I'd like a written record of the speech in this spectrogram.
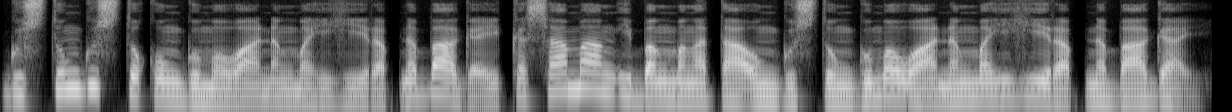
Gustong-gusto kong gumawa ng mahihirap na bagay kasama ang ibang mga taong gustong gumawa ng mahihirap na bagay.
